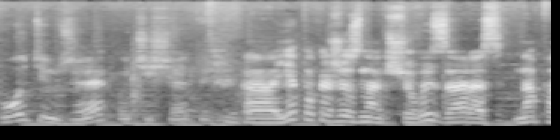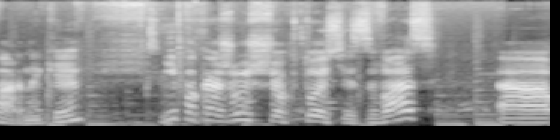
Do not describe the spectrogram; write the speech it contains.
потім вже очищати. Е, Я покажу знак, що ви зараз напарники, і покажу, що хтось з вас е,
